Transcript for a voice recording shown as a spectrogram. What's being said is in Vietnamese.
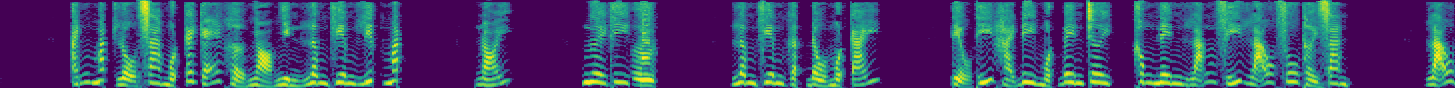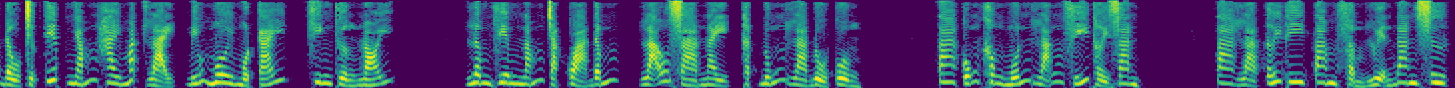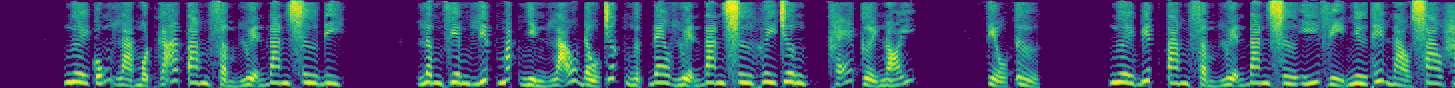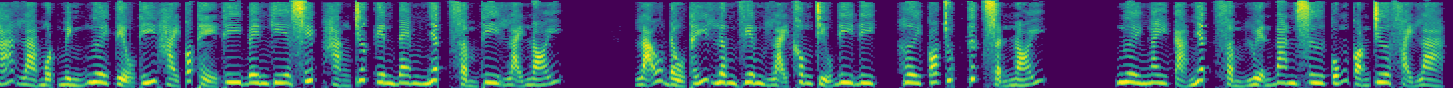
Ánh mắt lộ ra một cái kẽ hở nhỏ nhìn lâm viêm liếc mắt. Nói. Ngươi thi ừ. Lâm viêm gật đầu một cái. Tiểu thí hải đi một bên chơi, không nên lãng phí lão phu thời gian. Lão đầu trực tiếp nhắm hai mắt lại, biếu môi một cái, khinh thường nói. Lâm viêm nắm chặt quả đấm, lão già này thật đúng là đủ cuồng. Ta cũng không muốn lãng phí thời gian. Ta là tới thi tam phẩm luyện đan sư. Ngươi cũng là một gã tam phẩm luyện đan sư đi. Lâm viêm liếc mắt nhìn lão đầu trước ngực đeo luyện đan sư huy chương, khẽ cười nói. Tiểu tử. Ngươi biết tam phẩm luyện đan sư ý vị như thế nào sao há là một mình ngươi tiểu thí hài có thể thi bên kia xếp hàng trước tiên đem nhất phẩm thi lại nói. Lão đầu thấy lâm viêm lại không chịu đi đi, hơi có chút tức giận nói. Ngươi ngay cả nhất phẩm luyện đan sư cũng còn chưa phải là.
